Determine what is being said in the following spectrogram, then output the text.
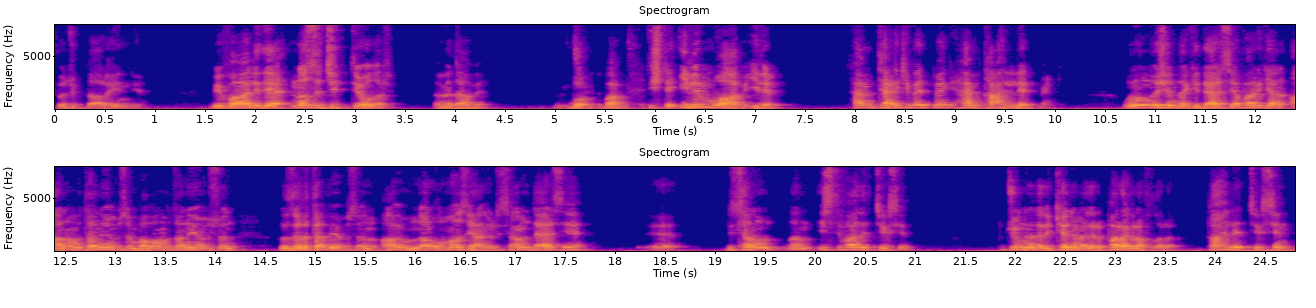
çocukla arayın diyor. Bir valide nasıl ciddi olur? Mehmet abi. Bu. Bak işte ilim bu abi ilim. Hem terkip etmek hem tahlil etmek. Bunun dışındaki ders yaparken anamı tanıyor musun, babamı tanıyor musun, Hızır'ı tanıyor musun? Abi bunlar olmaz yani. Risale dersi e, lisandan istifade edeceksin. Cümleleri, kelimeleri, paragrafları tahlil edeceksin,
